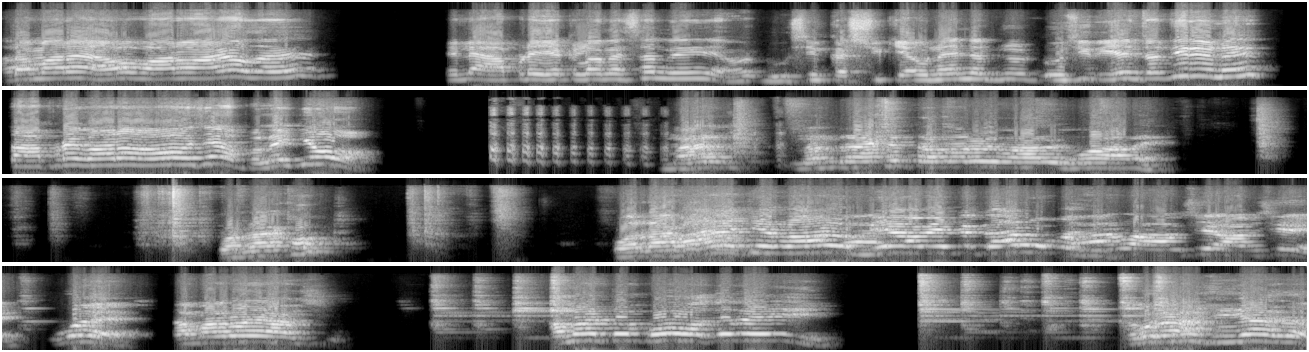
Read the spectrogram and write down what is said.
તમારે હવે વારો આવ્યો છે એટલે આપણે એકલા ને છે ને હવે ડોસી કશું કેવું નહીં ને ડોસી રીહે જતી રહી ને તો આપણે વારો આવો છે ભલે ગયો. માર મન રાખે તમારો વારો એવો આવે. વર રાખો. વર રાખો. છે વાળો, મેં આવે ગાળો પછી. આવશે આવશે. ઓય, તમારો આવશે. અમારે તો કોઈ વધે નહીં. છોકરા, જીયા છે.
